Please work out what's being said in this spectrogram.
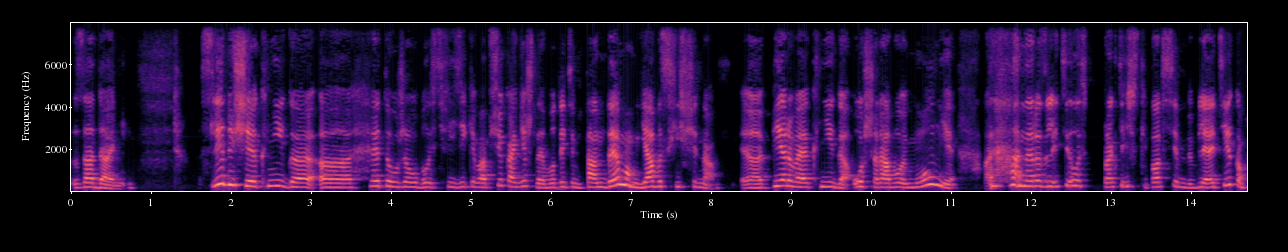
заданий. Следующая книга – это уже область физики. Вообще, конечно, вот этим тандемом я восхищена. Э, первая книга о шаровой молнии, она разлетелась практически по всем библиотекам,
